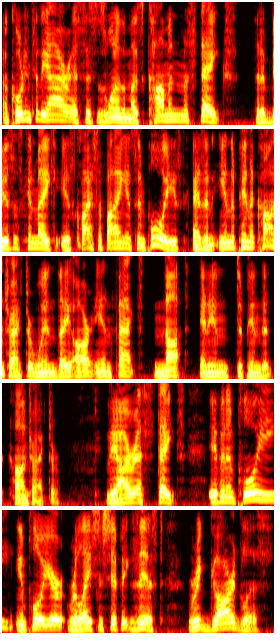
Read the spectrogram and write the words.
According to the IRS, this is one of the most common mistakes that a business can make is classifying its employees as an independent contractor when they are in fact not an independent contractor. The IRS states if an employee employer relationship exists, regardless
